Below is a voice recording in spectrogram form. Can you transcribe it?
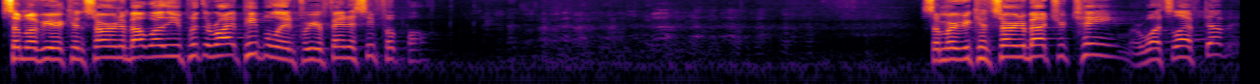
Some of you are concerned about whether you put the right people in for your fantasy football. Some of you are concerned about your team or what's left of it.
